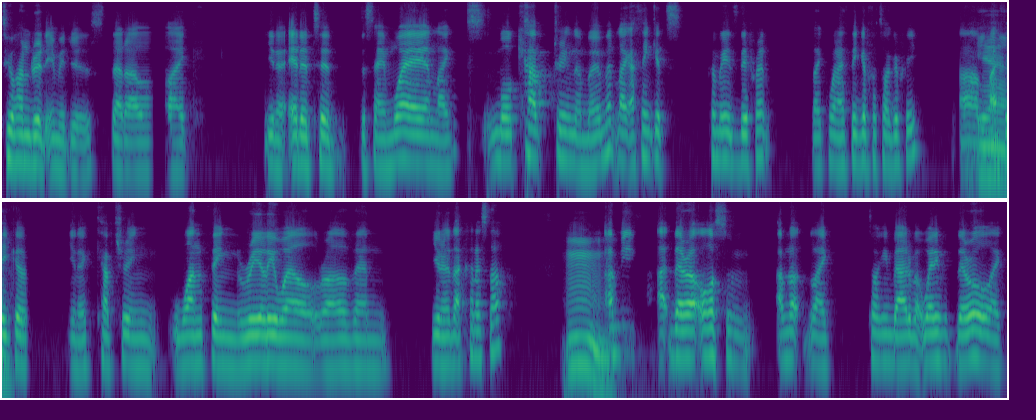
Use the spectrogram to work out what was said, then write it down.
200 images that are like you know edited the same way and like more capturing the moment. Like I think it's for me it's different. Like when I think of photography, um, Yeah. I think of you know capturing one thing really well rather than you know that kind of stuff. mm. I mean, uh, there are awesome. I'm not like talking bad about wedding. They're all like,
